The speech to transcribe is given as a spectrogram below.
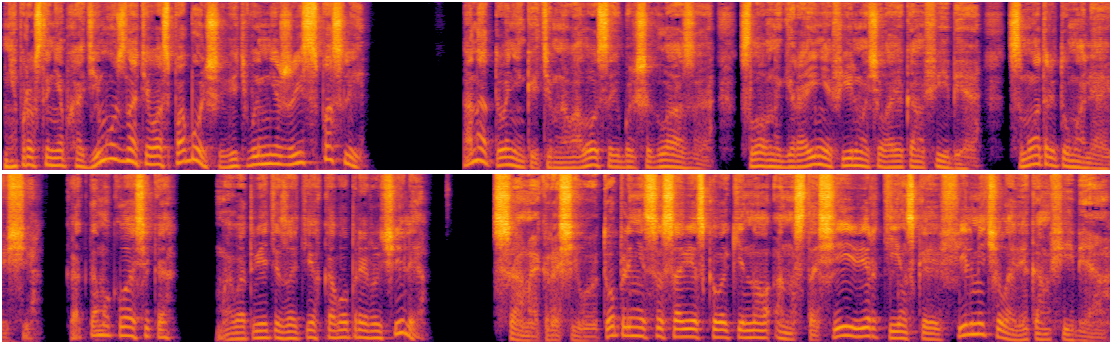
Мне просто необходимо узнать о вас побольше, ведь вы мне жизнь спасли». Она тоненькая, темноволосая и большеглазая, словно героиня фильма «Человек-амфибия». Смотрит умоляюще. Как там у классика? Мы в ответе за тех, кого приручили? Самая красивая утопленница советского кино Анастасия Вертинская в фильме «Человек-амфибия».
